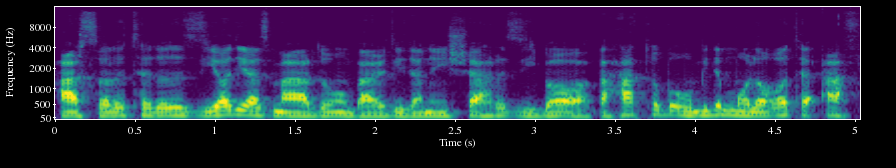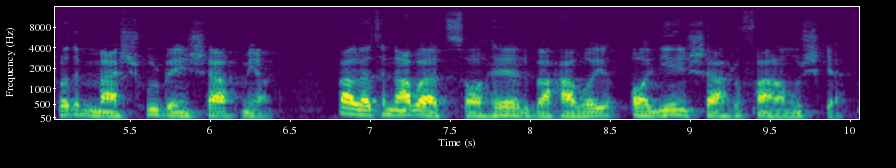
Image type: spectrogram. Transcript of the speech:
هر سال تعداد زیادی از مردم برای دیدن این شهر زیبا و حتی به امید ملاقات افراد مشهور به این شهر میان و البته نباید ساحل و هوای عالی این شهر رو فراموش کرد.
